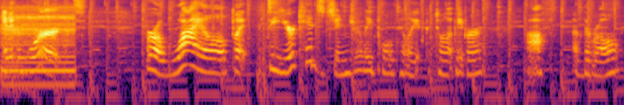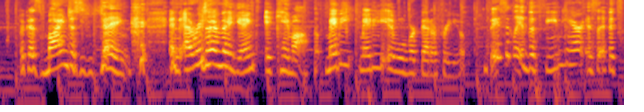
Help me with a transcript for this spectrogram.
and it worked mm. for a while, but do your kids gingerly pull toilet, toilet paper off of the roll? because mine just yank and every time they yanked it came off. Maybe maybe it will work better for you. Basically the theme here is that if it's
